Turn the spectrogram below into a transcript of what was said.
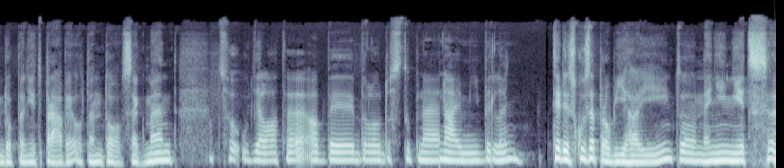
doplnit právě o tento segment. Co uděláte, aby bylo dostupné nájemní bydlení? Ty diskuze probíhají, to není nic eh,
